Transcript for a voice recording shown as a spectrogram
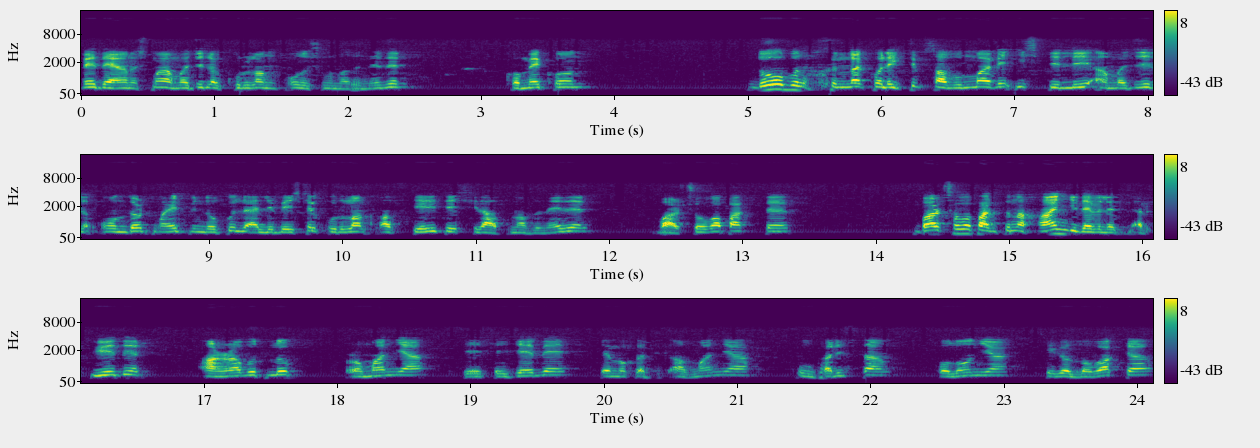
ve dayanışma amacıyla kurulan oluşumun adı nedir? Comecon Doğu blokunda kolektif savunma ve işbirliği amacıyla 14 Mayıs 1955'te kurulan askeri teşkilatın adı nedir? Varşova Paktı. Varşova Paktı'na hangi devletler üyedir? Arnavutluk, Romanya, SSCB, Demokratik Almanya, Bulgaristan, Polonya, Çekoslovakya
